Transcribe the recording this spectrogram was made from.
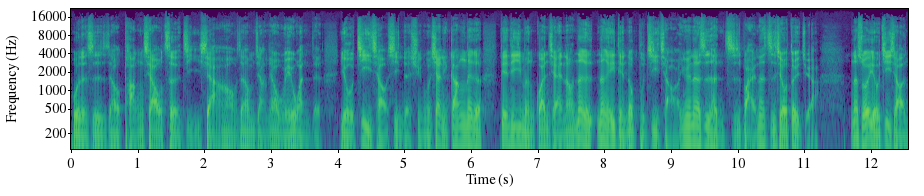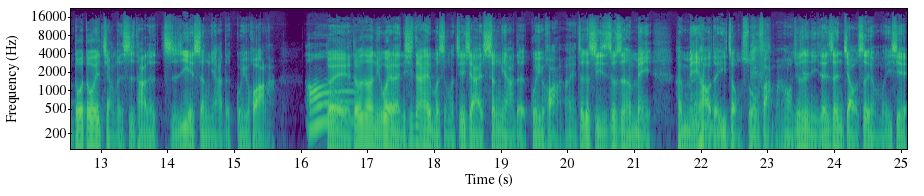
或者是要旁敲侧击一下啊，我在他们讲要委婉的、有技巧性的询问。像你刚刚那个电梯门关起来，然后那个那个一点都不技巧啊，因为那是很直白，那直球对决啊。那所谓有技巧，很多都会讲的是他的职业生涯的规划啦。哦，对，都是说你未来你现在还有没有什么接下来生涯的规划？哎，这个其实就是很美、很美好的一种说法嘛。哦，就是你人生角色有没有一些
